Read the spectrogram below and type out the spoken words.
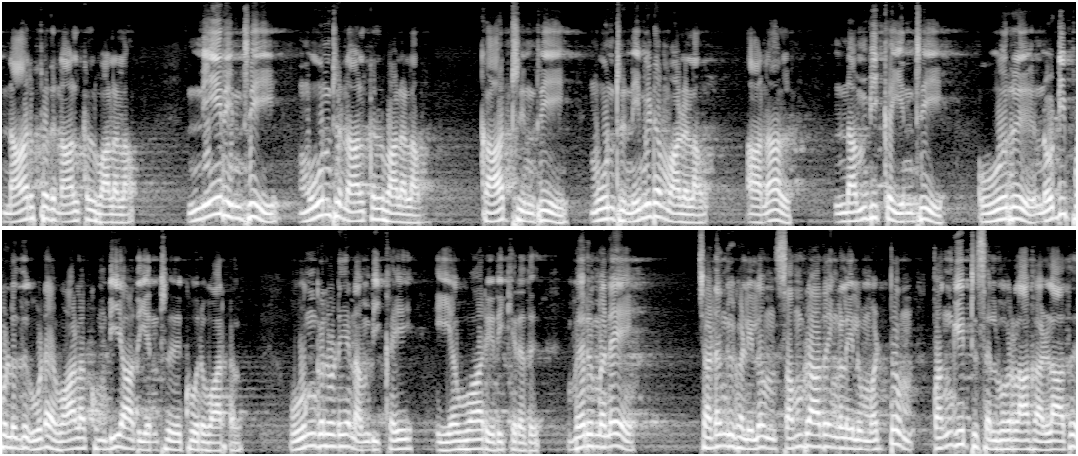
நாற்பது நாட்கள் வாழலாம். நீரின்றி மூன்று நாட்கள் வாழலாம். காற்றின்றி மூன்று நிமிடம் வாழலாம். ஆனால் நம்பிக்கையின்றி ஒரு நொடி பொழுது கூட வாழ முடியாது என்று கூறுவார்கள். உங்களுடைய நம்பிக்கை எவ்வாறு இருக்கிறது? வெறுமனே சடங்குகளிலும் சம்பிரதாயங்களிலும் மட்டும் பங்கேற்று செல்பவர்களாக அல்லாது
